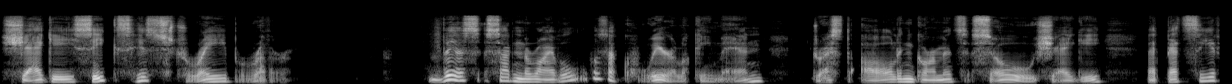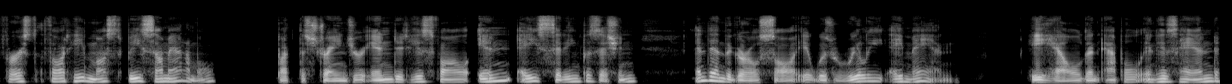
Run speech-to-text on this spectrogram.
Shaggy Seeks His Stray Brother This sudden arrival was a queer looking man, dressed all in garments so shaggy that Betsy at first thought he must be some animal. But the stranger ended his fall in a sitting position and then the girl saw it was really a man. He held an apple in his hand,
